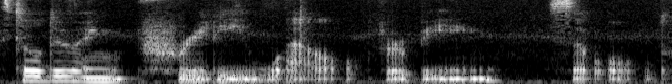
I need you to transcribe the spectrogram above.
Still doing pretty well for being so old.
